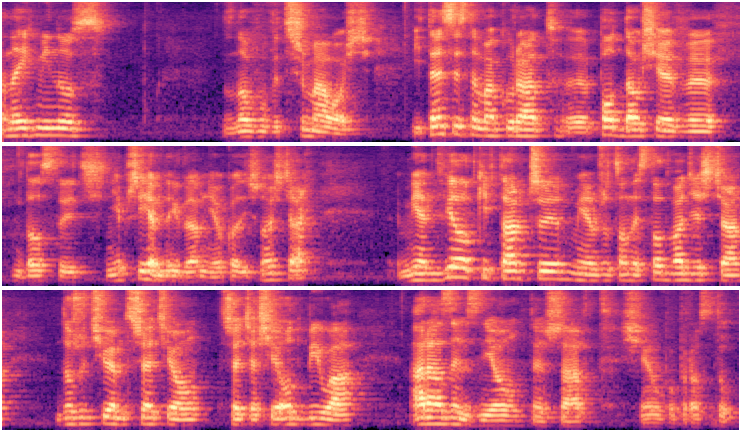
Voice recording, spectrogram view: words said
A na ich minus znowu wytrzymałość. I ten system akurat e, poddał się w dosyć nieprzyjemnych dla mnie okolicznościach. Miałem dwie lotki w tarczy, miałem rzucone 120, dorzuciłem trzecią, trzecia się odbiła, a razem z nią ten szaft się po prostu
